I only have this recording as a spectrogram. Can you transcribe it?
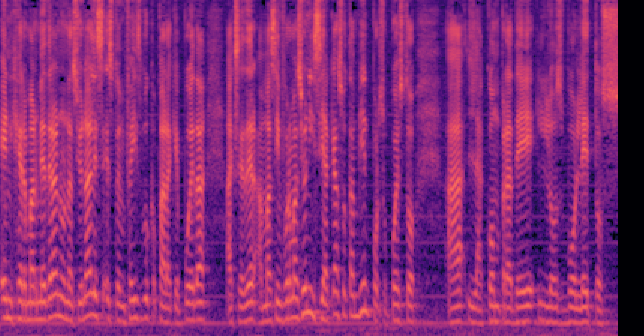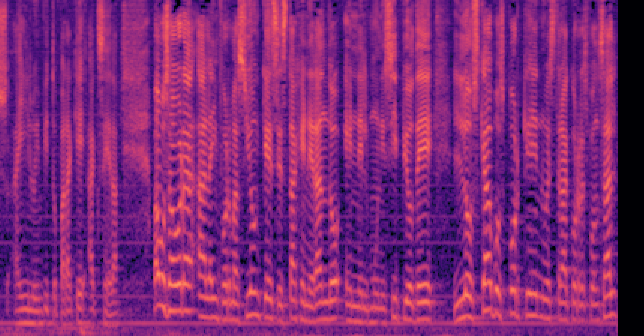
en Germán Medrano Nacionales, esto en Facebook, para que pueda acceder a más información y si acaso también, por supuesto, a la compra de los boletos. Ahí lo invito para que acceda. Vamos ahora a la información que se está generando en el municipio de Los Cabos, porque nuestra corresponsal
